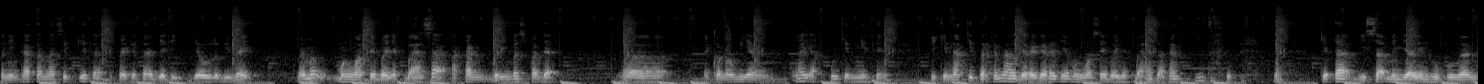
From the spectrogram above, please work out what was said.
peningkatan nasib kita supaya kita jadi jauh lebih baik. Memang menguasai banyak bahasa akan berimbas pada uh, ekonomi yang layak mungkin gitu ya. Vicky Naki terkenal gara-gara dia menguasai banyak bahasa kan gitu. Nah kita bisa menjalin hubungan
